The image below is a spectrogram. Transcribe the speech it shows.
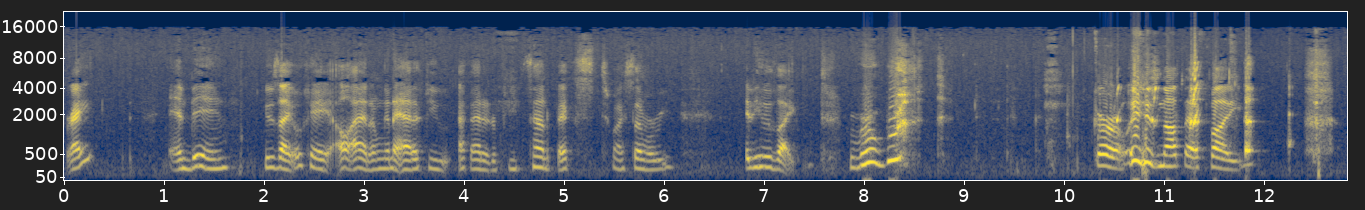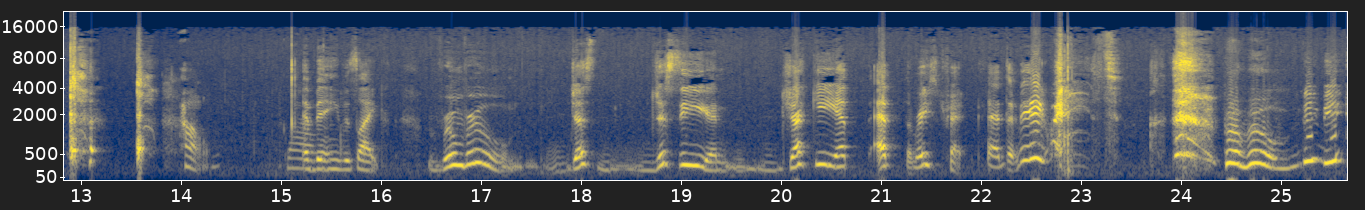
right? And then he was like, "Okay, I'll add. I'm gonna add a few. I've added a few sound effects to my summary." And he was like, girl, it is not that funny. Ow. Wow. and then he was like, "Vroom vroom, just Jesse and Jackie at at the racetrack at the big race." vroom vroom, beep beep.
